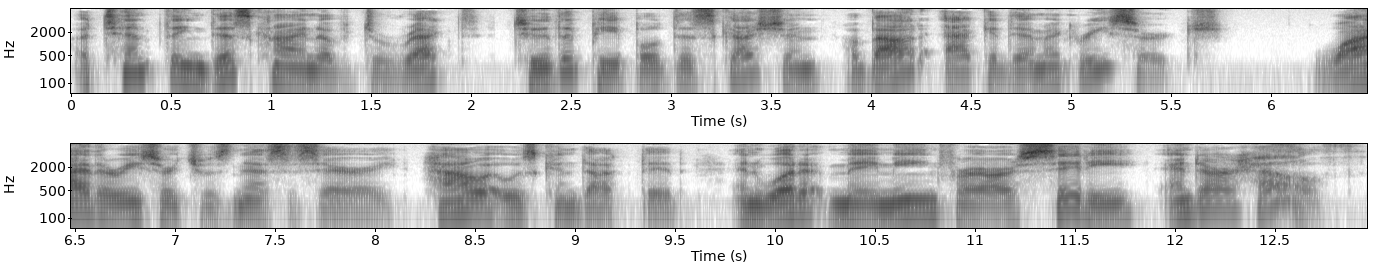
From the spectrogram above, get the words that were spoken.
attempting this kind of direct to the people discussion about academic research. Why the research was necessary, how it was conducted, and what it may mean for our city and our health.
